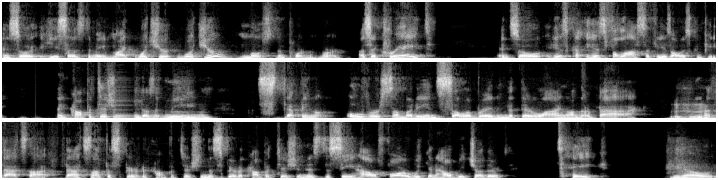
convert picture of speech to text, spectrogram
And so he says to me, Mike, what's your what's your most important word? I said, create. And so his his philosophy is always compete. And competition doesn't mean stepping over somebody and celebrating that they're lying on their back. Mm-hmm. You know, that's not that's not the spirit of competition. The spirit of competition is to see how far we can help each other take, you know,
